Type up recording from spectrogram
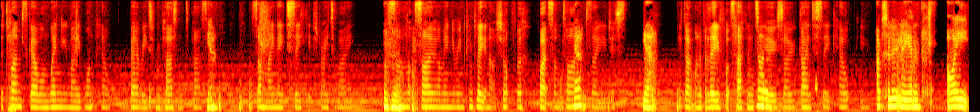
the time scale on when you may want help varies from person to person. Yeah. Some may need to seek it straight away. Mhm. Some not so. I mean, you're in complete and utter shock for quite some time. Yeah. So you just Yeah, you don't want to believe what's happened to No. you. So going to seek help, you absolutely. And I,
